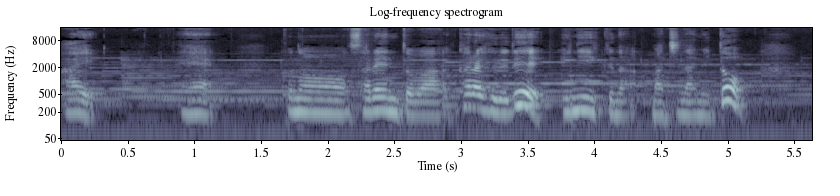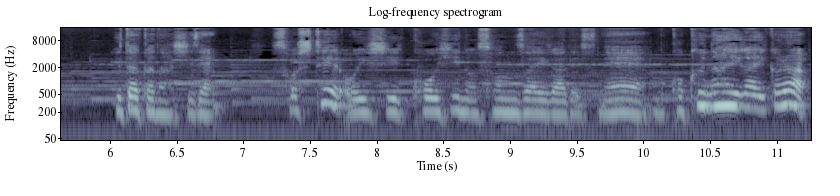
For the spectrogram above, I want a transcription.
はい。ね、このサレントはカラフルでユニークな街並みと豊かな自然、そして美味しいコーヒーの存在がですね、国内外から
